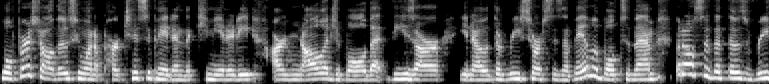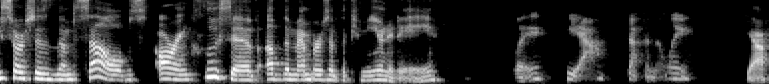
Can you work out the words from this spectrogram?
well first of all those who want to participate in the community are knowledgeable that these are you know the resources available to them but also that those resources themselves are inclusive of the members of the community. Yeah definitely. Yeah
